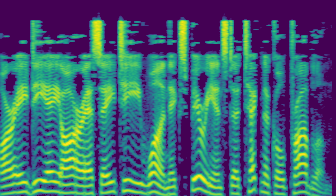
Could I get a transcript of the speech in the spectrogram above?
RADARSAT-1 experienced a technical problem.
